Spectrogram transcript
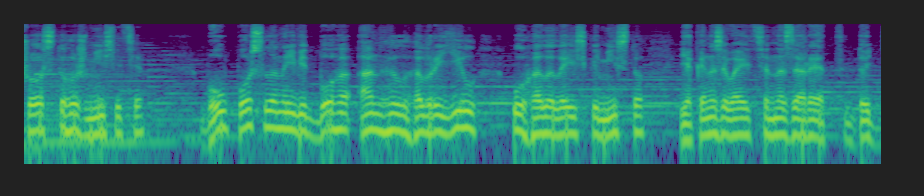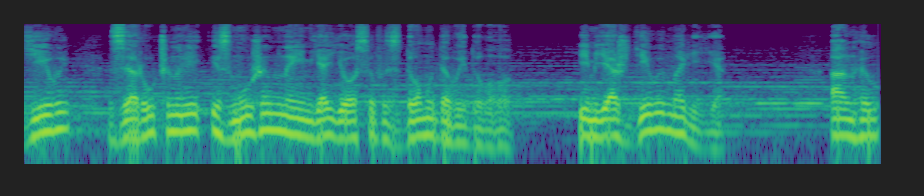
шостого ж місяця був посланий від Бога ангел Гавриїл у Галилейське місто, яке називається Назарет, до діви, зарученої із мужем на ім'я Йосиф з дому Давидового. Ім'я ж діви Марія. Ангел,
